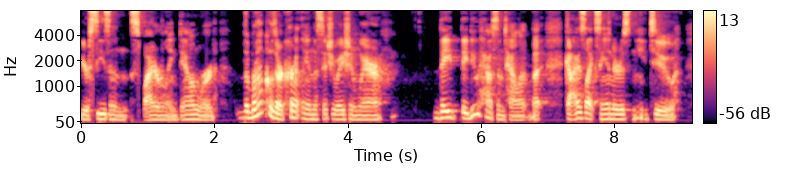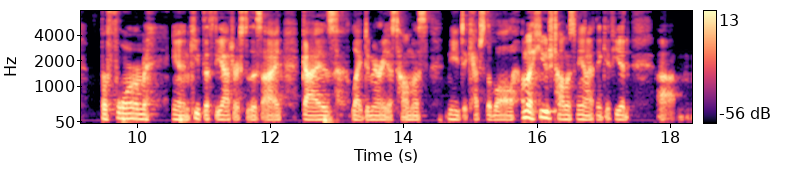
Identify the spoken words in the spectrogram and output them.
your season spiraling downward. The Broncos are currently in the situation where they they do have some talent, but guys like Sanders need to perform and keep the theatrics to the side. Guys like Demaryius Thomas need to catch the ball. I'm a huge Thomas fan. I think if he had, um,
